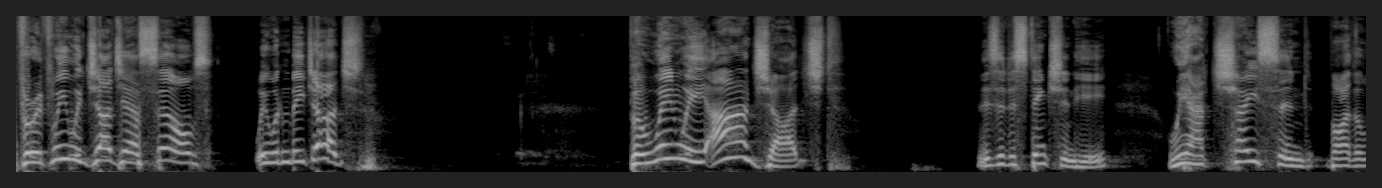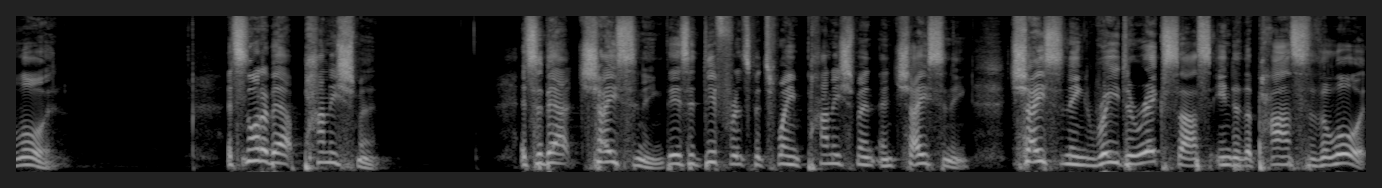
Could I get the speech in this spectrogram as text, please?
For if we would judge ourselves, we wouldn't be judged. But when we are judged, there's a distinction here we are chastened by the Lord. It's not about punishment. It's about chastening. There's a difference between punishment and chastening. Chastening redirects us into the paths of the Lord.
